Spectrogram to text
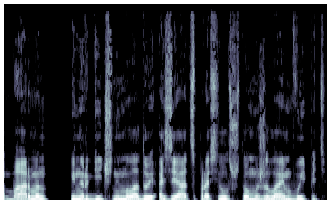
Бармен, энергичный молодой азиат, спросил, что мы желаем выпить.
